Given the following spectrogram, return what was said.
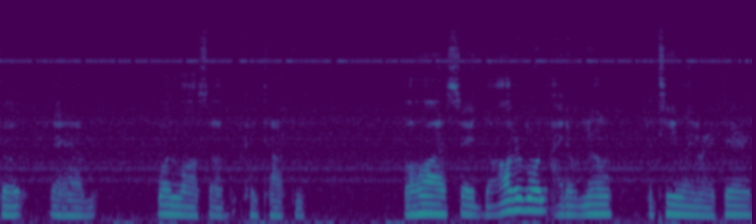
that. But they have one loss of Kentucky. But Ohio State, the other one, I don't know. The Tulane right there.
